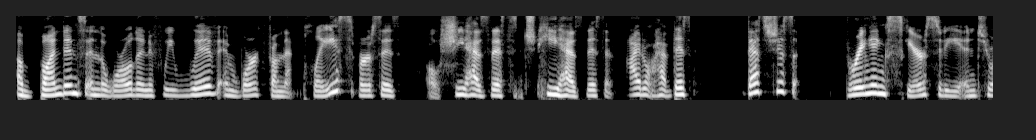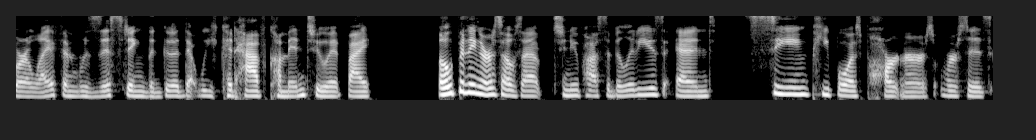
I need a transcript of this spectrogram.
abundance in the world. And if we live and work from that place versus, oh, she has this, he has this, and I don't have this, that's just bringing scarcity into our life and resisting the good that we could have come into it by opening ourselves up to new possibilities and seeing people as partners versus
